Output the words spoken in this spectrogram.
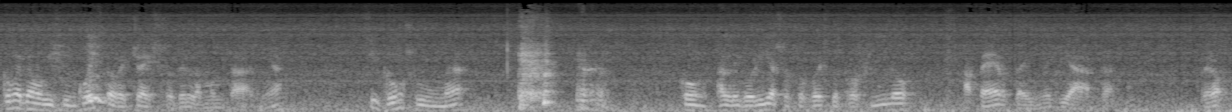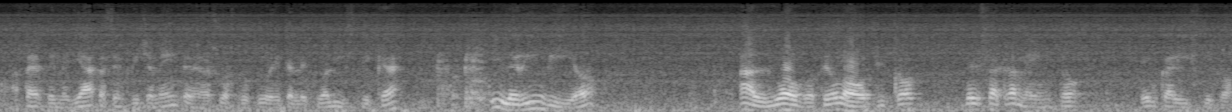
come abbiamo visto in questo recesso della montagna, si consuma con allegoria sotto questo profilo aperta e immediata, però aperta e immediata semplicemente nella sua struttura intellettualistica, il rinvio al luogo teologico del sacramento eucaristico,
